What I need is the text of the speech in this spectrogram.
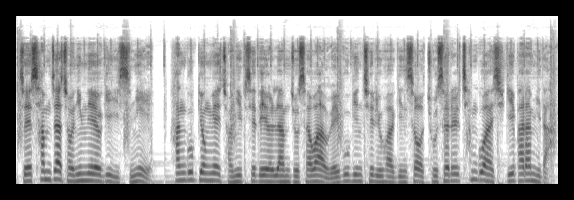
제3자 전입 내역이 있으니 한국경매 전입세대 열람조사와 외국인 체류 확인서 조사를 참고하시기 바랍니다.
